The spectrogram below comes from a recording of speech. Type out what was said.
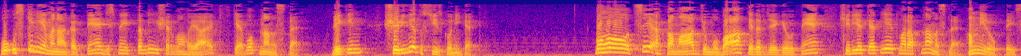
وہ اس کے لیے منع کرتے ہیں جس میں ایک طبی شرم و حیا ہے ٹھیک ہے، وہ اپنا مسئلہ ہے۔ لیکن شریعت اس چیز کو نہیں کہتی۔ بہت سے احکامات جو مباح کے درجے کے ہوتے ہیں، شریعت کہتی ہے تمہارا اپنا مسئلہ ہے، ہم نہیں روکتے اس۔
